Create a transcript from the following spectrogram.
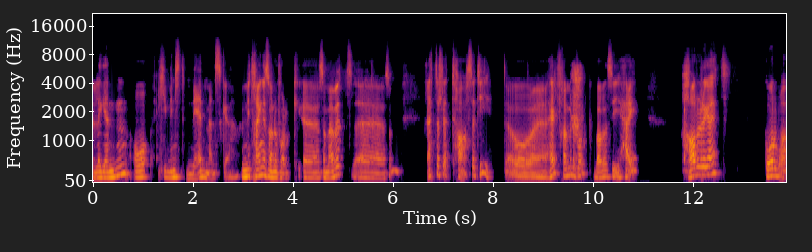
legenden, og ikke minst medmenneske. Vi trenger sånne folk eh, som Mabbott, eh, som rett og slett tar seg tid til å eh, Helt fremmede folk bare si hei. Har du det greit? Går det bra?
